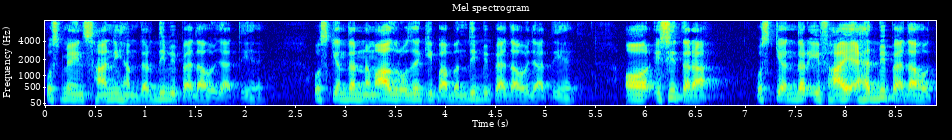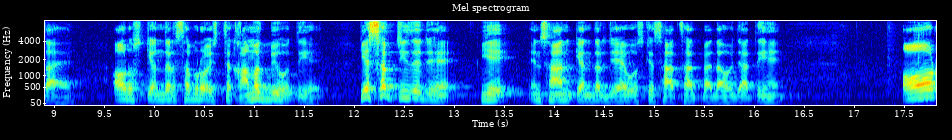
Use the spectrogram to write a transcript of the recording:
اس میں انسانی ہمدردی بھی پیدا ہو جاتی ہے۔ اس کے اندر نماز روزے کی پابندی بھی پیدا ہو جاتی ہے۔ اور اسی طرح اس کے اندر افائی عہد بھی پیدا ہوتا ہے اور اس کے اندر صبر و استقامت بھی ہوتی ہے۔ یہ سب چیزیں جو ہیں یہ انسان کے اندر جو ہے وہ اس کے ساتھ ساتھ پیدا ہو جاتی ہیں۔ اور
